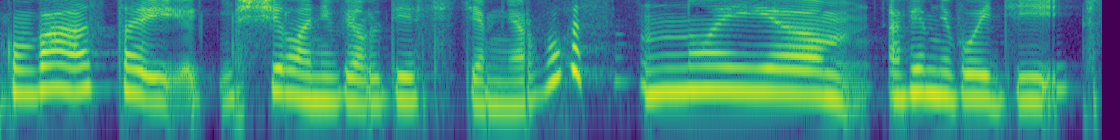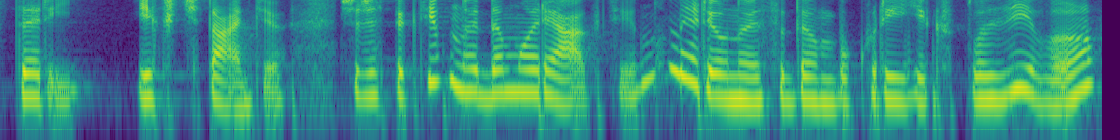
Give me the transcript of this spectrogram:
cumva asta și la nivel de sistem nervos, noi avem nevoie de stări excitante și respectiv noi dăm o reacție. Nu mereu noi să dăm bucurie explozivă,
